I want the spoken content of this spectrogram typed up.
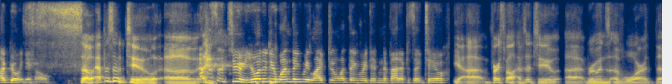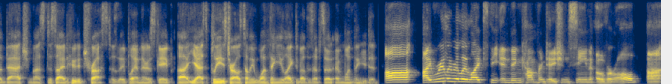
I'm going to hell. So episode two, um, Episode two. You want to do one thing we liked and one thing we didn't about episode two? yeah. Uh, first of all, episode two, uh, ruins of war. The batch must decide who to trust as they plan their escape. Uh, yes, please, Charles, tell me one thing you liked about this episode and one thing you did. Uh, I really, really liked the ending confrontation scene overall. Uh,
